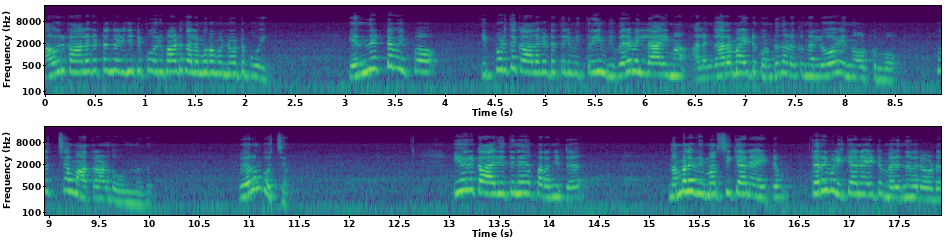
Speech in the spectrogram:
ആ ഒരു കാലഘട്ടം കഴിഞ്ഞിട്ട് ഇപ്പോൾ ഒരുപാട് തലമുറ മുന്നോട്ട് പോയി. എന്നിട്ടും ഇപ്പോൾ ഇപ്പോഴത്തെ കാലഘട്ടത്തിലും ഇത്രയും വിവരമില്ലായ്മ അലങ്കാരമായിട്ട് കൊണ്ടു നടക്കുന്നല്ലോ എന്നോർക്കുമ്പോൾ പുച്ഛം മാത്രമാണ് തോന്നുന്നത്. വെറും പുച്ഛം. ഈ ഒരു കാര്യത്തിന് പറഞ്ഞിട്ട് നമ്മളെ വിമർശിക്കാനായിട്ടും തെറി വിളിക്കാനായിട്ടും വരുന്നവരോട്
